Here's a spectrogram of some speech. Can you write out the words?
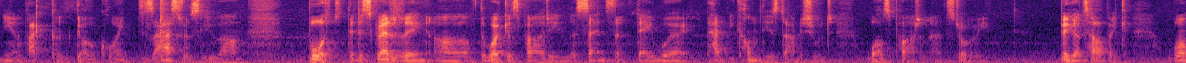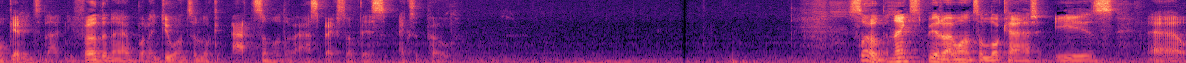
you know, that could go quite disastrously wrong but the discrediting of the Workers' Party in the sense that they were had become the establishment was part of that story. Bigger topic, won't get into that any further now, but I do want to look at some other aspects of this exit poll. So the next bit I want to look at is uh,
